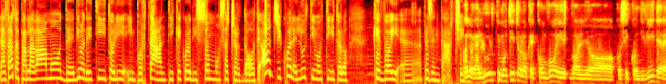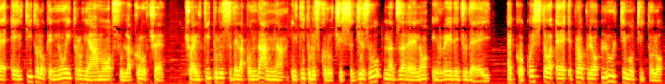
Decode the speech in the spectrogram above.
L'altra volta parlavamo de, di uno dei titoli importanti che è quello di sommo sacerdote. Oggi qual è l'ultimo titolo che vuoi eh, presentarci. Allora, l'ultimo titolo che con voi voglio così condividere è il titolo che noi troviamo sulla croce, cioè il titulus della condanna, il titulus crucis, Gesù Nazareno, il re dei giudei. Ecco, questo è proprio l'ultimo titolo,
